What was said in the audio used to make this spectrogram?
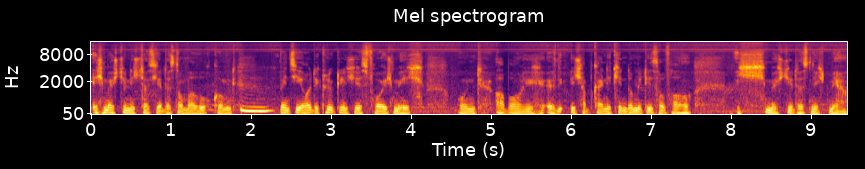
Ich möchte nicht, dass hier das nochmal hochkommt. Mhm. Wenn sie heute glücklich ist, freue ich mich. Und, aber ich, ich habe keine Kinder mit dieser Frau. Ich möchte das nicht mehr.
